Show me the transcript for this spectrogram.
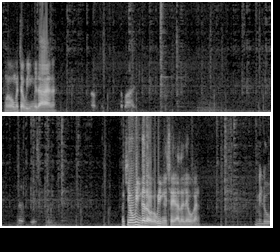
เหมือนว่ามันจะวิ่งไม่ได้นะสบายเมื่อกี้ว่าวิ่งกระโดดกับวิ่งเฉยๆอะไรเร็วกัน ไม่รู้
